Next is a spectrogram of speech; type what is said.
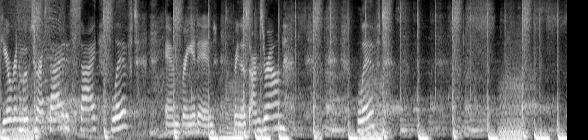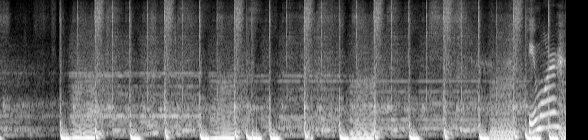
Here we're gonna move to our side, side lift, and bring it in. Bring those arms around, lift. Few more.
